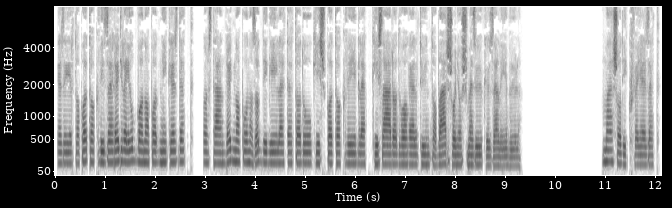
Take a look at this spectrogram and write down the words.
Ezért a patak vize egyre jobban apadni kezdett, aztán egy napon az addig életet adó kis patak végleg kiszáradva eltűnt a bársonyos mező közeléből. Második fejezet.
